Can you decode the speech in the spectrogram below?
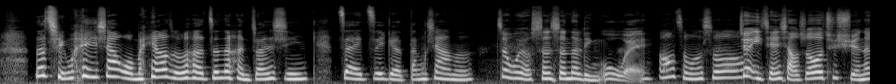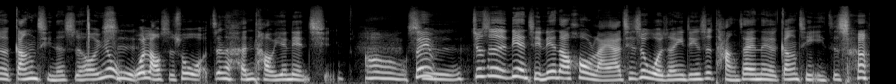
那请问一下，我们要如何真的很专心在这个当下呢？这我有深深的领悟哎、欸，哦，怎么说？就以前小时候去学那个钢琴的时候，因为我老实说，我真的很讨厌练琴哦，所以就是练琴练到后来啊，其实我人已经是躺在那个钢琴椅子上，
